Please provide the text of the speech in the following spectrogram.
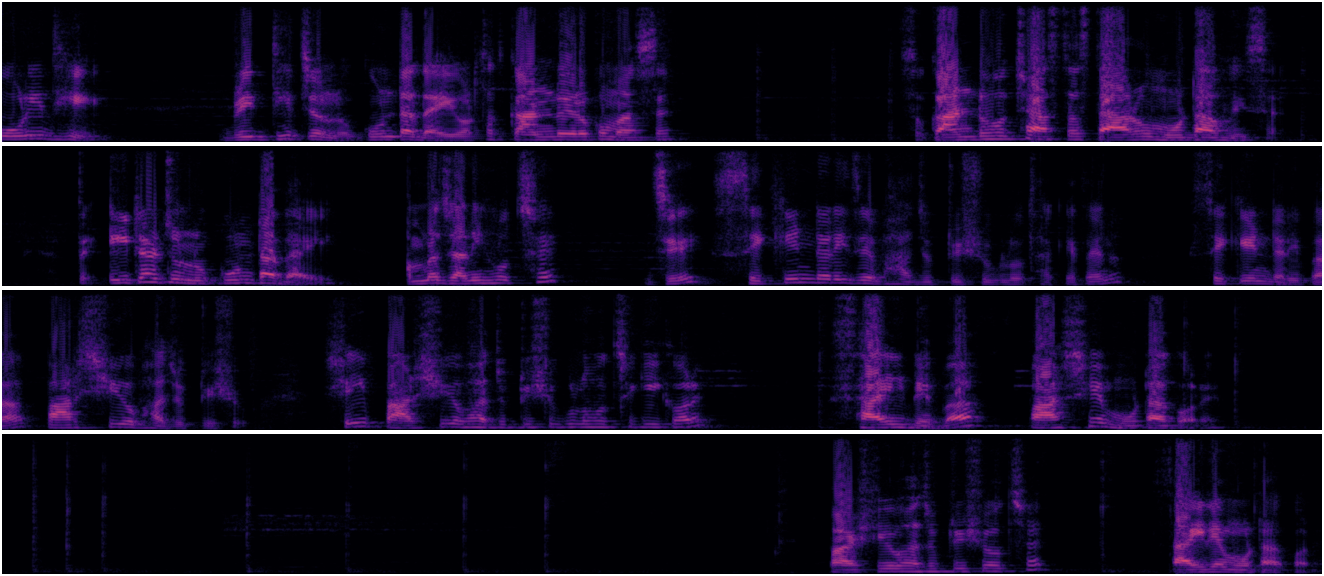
পরিধি বৃদ্ধির জন্য কোনটা দায়ী? অর্থাৎ কাণ্ড এরকম আছে। সো কাণ্ড হচ্ছে আস্তে আস্তে আরও মোটা হয়েছে। তো এইটার জন্য কোনটা দায়ী? আমরা জানি হচ্ছে যে সেকেন্ডারি যে ভাজক টিস্যুগুলো থাকে, তাই না? সেকেন্ডারি বা পার্শ্বীয় ভাজক টিস্যু সেই পার্শ্বীয় ভাজক টিস্যুগুলো হচ্ছে কি করে? সাইডে বা পাশে মোটা করে। পার্শ্বীয় ভাজক টিস্যু হচ্ছে, সাইডে মোটা করে।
